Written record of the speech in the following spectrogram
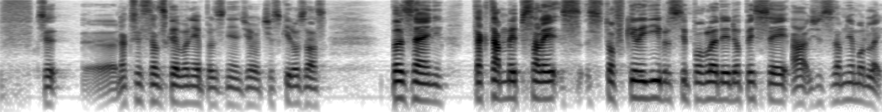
v, na křesťanské vlně Plzně, že český rozhlas, Plzeň, tak tam mi psali stovky lidí prostě pohledy, dopisy a že se za mě modlej.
